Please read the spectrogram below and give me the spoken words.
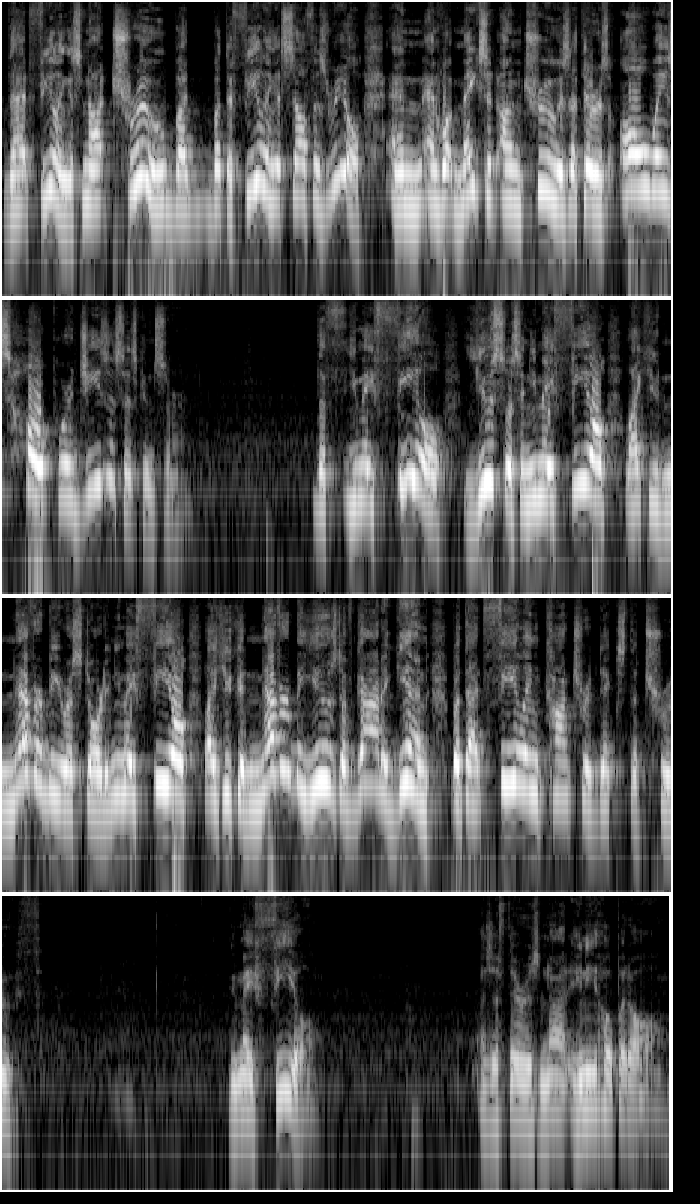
that feeling. It's not true but but the feeling itself is real. And and what makes it untrue is that there is always hope where Jesus is concerned. The, you may feel useless and you may feel like you'd never be restored and you may feel like you could never be used of God again, but that feeling contradicts the truth. You may feel as if there is not any hope at all.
